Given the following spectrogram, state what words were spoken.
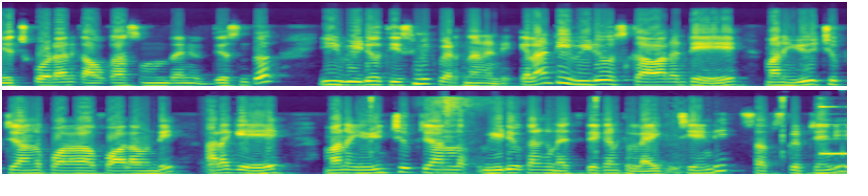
నేర్చుకోవడానికి అవకాశం ఉందనే ఉద్దేశంతో ఈ వీడియో తీసి మీకు పెడుతున్నానండి. ఇలాంటి వీడియోస్ కావాలంటే మన యూట్యూబ్ ఛానల్ ఫాలో ఫాలో అవ్వండి. అలాగే మన యూట్యూబ్ ఛానల్ వీడియో కనుక నచ్చితే కనుక లైక్ చేయండి సబ్స్క్రైబ్ చేయండి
